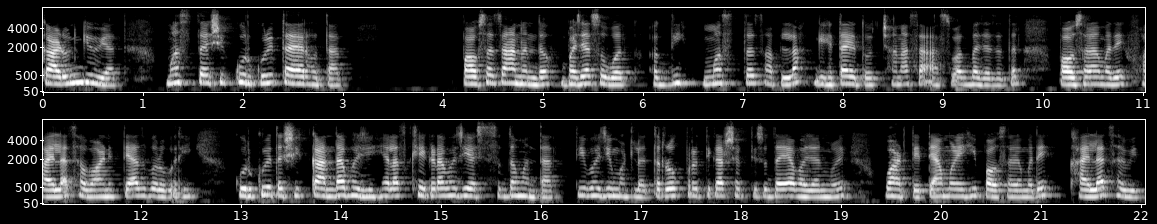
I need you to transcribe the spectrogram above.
काढून घेऊयात. मस्त अशी कुरकुरीत तयार होतात. पावसाचा आनंद भज्यासोबत अगदी मस्तच आपल्याला घेता येतो. छान असा आस्वाद भज्याचा. तर पावसाळ्यामध्ये व्हायलाच हवा आणि त्याचबरोबर ही कुरकुरीत अशी कांदा भजी यालाच खेकडा भजी असे सुद्धा म्हणतात. ती भजी म्हटलं तर रोगप्रतिकारशक्तीसुद्धा या भज्यांमुळे वाढते. त्यामुळे ही पावसाळ्यामध्ये खायलाच हवीत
